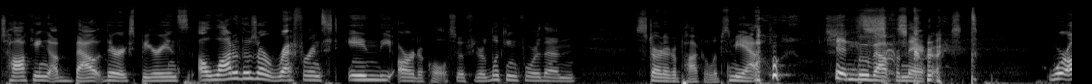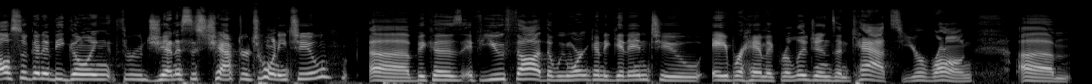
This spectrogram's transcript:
talking about their experience. A lot of those are referenced in the article. So if you're looking for them, start at Apocalypse Meow and move out from there. Christ. We're also going to be going through Genesis chapter 22 uh, because if you thought that we weren't going to get into Abrahamic religions and cats, you're wrong. Um,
